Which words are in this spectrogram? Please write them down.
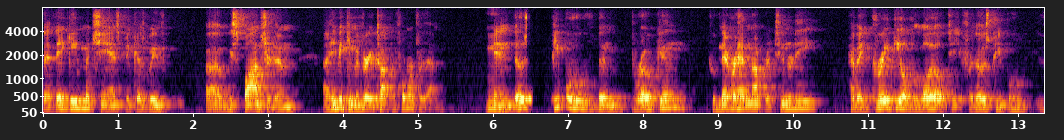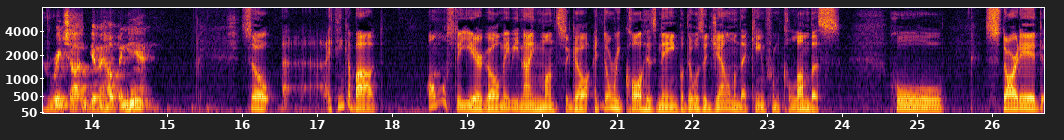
that they gave him a chance because we've uh, we sponsored him. Uh, he became a very top performer for them. Mm. And those people who've been broken, who've never had an opportunity, have a great deal of loyalty for those people who, who reach out and give a helping hand. So uh, I think about almost a year ago, maybe nine months ago. I don't recall his name, but there was a gentleman that came from Columbus who started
